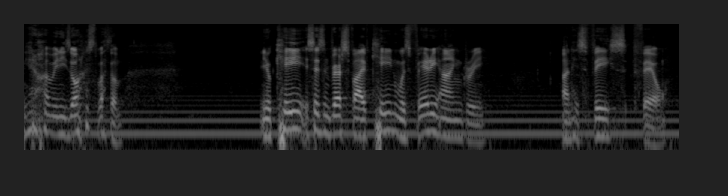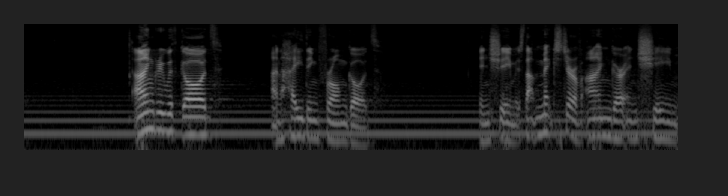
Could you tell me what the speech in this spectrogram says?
You know, I mean, he's honest with them. You know, Cain. It says in verse five, Cain was very angry, and his face fell. Angry with God, and hiding from God in shame. It's that mixture of anger and shame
